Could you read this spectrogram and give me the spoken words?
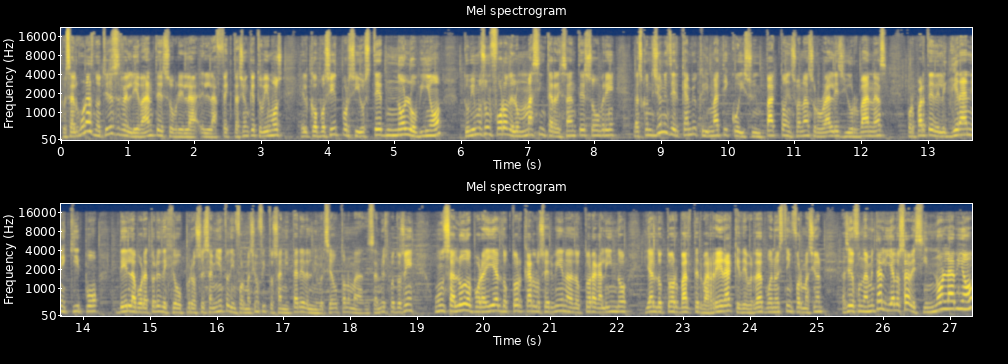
pues algunas noticias relevantes sobre la, afectación que tuvimos el Coposit por si usted no lo vio. Tuvimos un foro de lo más interesante sobre las condiciones del cambio climático y su impacto en zonas rurales y urbanas por parte del gran equipo del Laboratorio de Geoprocesamiento de Información Fitosanitaria de la Universidad Autónoma de San Luis Potosí. Un saludo por ahí al doctor Carlos Servín, a la doctora Galindo y al doctor Walter Barrera, que de verdad, bueno, esta información ha sido fundamental y ya lo sabe, si no la vio,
